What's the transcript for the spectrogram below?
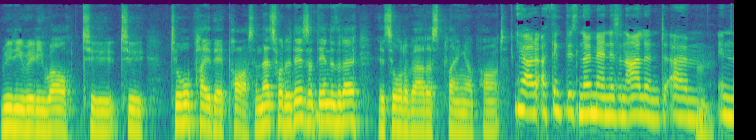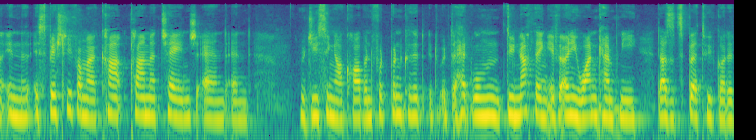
really, really well to, to to all play their part. And that's what it is at the end of the day. It's all about us playing our part. Yeah, I think there's no man is an island, um, mm. in, in especially from a climate change and, and reducing our carbon footprint because it, it, it, will do nothing if only one company does its bit. We've got to,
